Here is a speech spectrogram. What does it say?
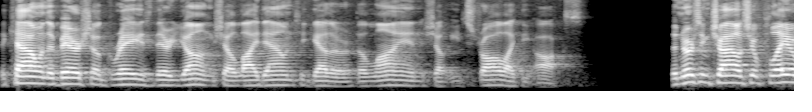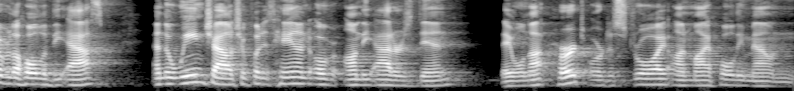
The cow and the bear shall graze, their young shall lie down together, the lion shall eat straw like the ox. The nursing child shall play over the hole of the asp, and the weaned child shall put his hand over on the adder's den. They will not hurt or destroy on my holy mountain.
